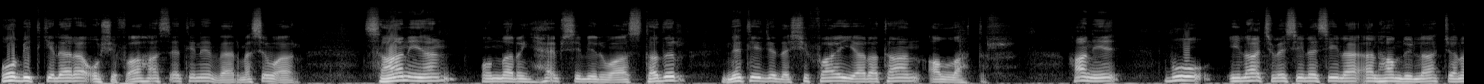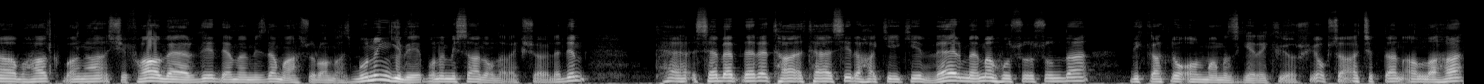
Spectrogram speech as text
O bitkilere o şifa hasretini vermesi var. Saniyen onların hepsi bir vasıtadır Neticede şifayı yaratan Allah'tır. Hani bu ilaç vesilesiyle elhamdülillah Cenab-ı Hak bana şifa verdi dememizde mahsur olmaz. Bunun gibi bunu misal olarak söyledim. Te, sebeplere ta, tesir hakiki vermeme hususunda dikkatli olmamız gerekiyor. Yoksa açıktan Allah'a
